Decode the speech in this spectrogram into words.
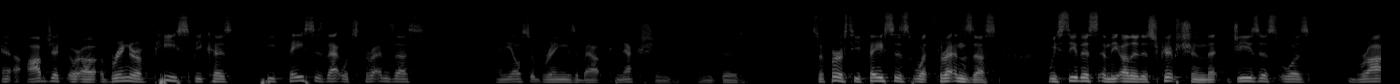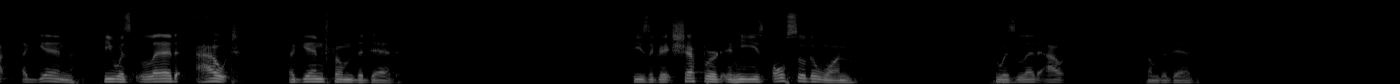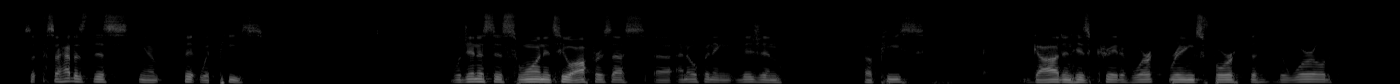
an object or a bringer of peace because he faces that which threatens us and he also brings about connection and good. So, first, he faces what threatens us. We see this in the other description that Jesus was brought again. He was led out again from the dead. He's the great shepherd, and he is also the one who is led out from the dead. So, so how does this you know, fit with peace? Well, Genesis 1 and 2 offers us uh, an opening vision of peace. God, in his creative work, brings forth the, the world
